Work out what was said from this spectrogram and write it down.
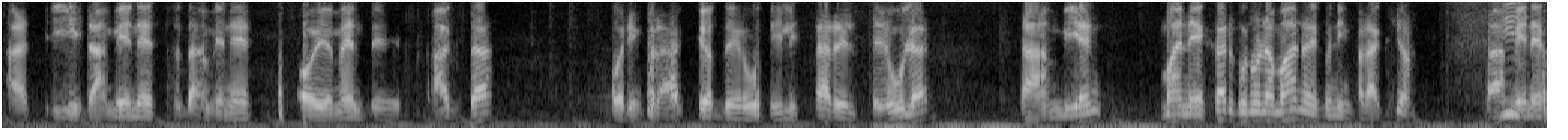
Así también esto también es obviamente acta por infracción de utilizar el celular. También manejar con una mano es una infracción. También Y- es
